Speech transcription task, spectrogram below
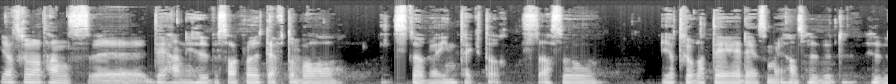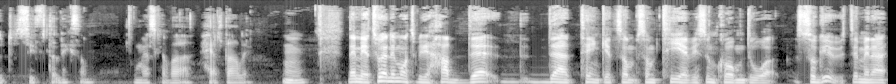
Jag tror att hans, eh, det han i huvudsak var ute efter var större intäkter. Så Alltså, jag tror att det är det som är hans huvud, huvudsyfte liksom. Om jag ska vara helt ärlig. Mm. Nej, men jag tror att bli hade det här tänket som, som tv som kom då såg ut. Jag menar,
